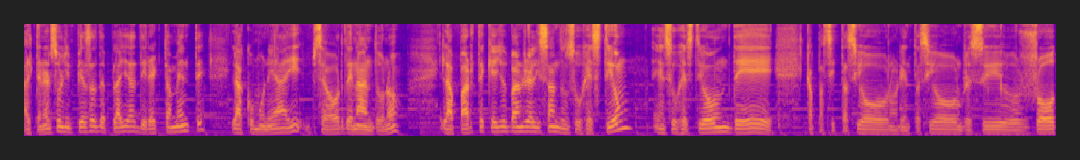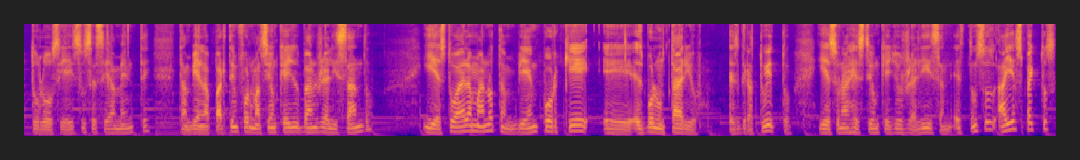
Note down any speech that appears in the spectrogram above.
Al tener sus limpiezas de playa directamente, la comunidad ahí se va ordenando, ¿no? La parte que ellos van realizando en su gestión en su gestión de capacitación, orientación, residuos, rótulos y ahí sucesivamente. También la parte de información que ellos van realizando. Y esto va de la mano también porque eh, es voluntario, es gratuito y es una gestión que ellos realizan. Entonces hay aspectos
